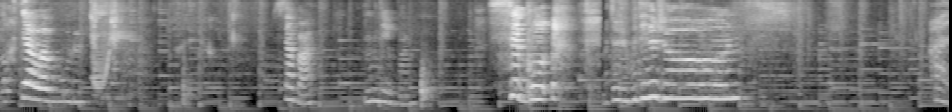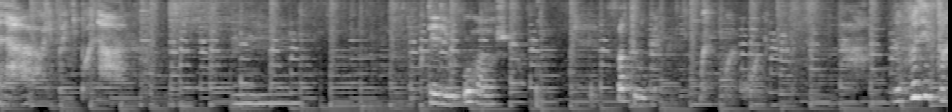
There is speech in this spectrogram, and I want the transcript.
Martin a voulu. Ça va. Il est bon. C'est bon. Maintenant, je vais goûter le jaune. Mmh. Le orange. Photo. Le petit frère.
